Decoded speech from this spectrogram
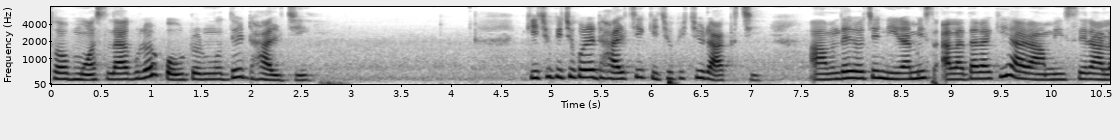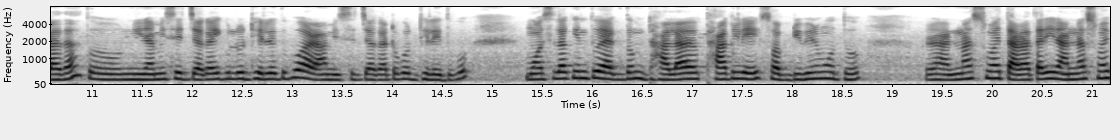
সব মশলাগুলো কৌটোর মধ্যে ঢালছি। কিছু কিছু করে ঢালছি, কিছু কিছু রাখছি। আমাদের হচ্ছে নিরামিষ আলাদা রাখি আর আমিষের আলাদা। তো নিরামিষের জায়গায়গুলো ঢেলে দেবো আর আমিষের জায়গাটুকু ঢেলে দেবো। মশলা কিন্তু একদম ঢালা থাকলে সব ডিবের মধ্যে রান্নার সময়, তাড়াতাড়ি রান্নার সময়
